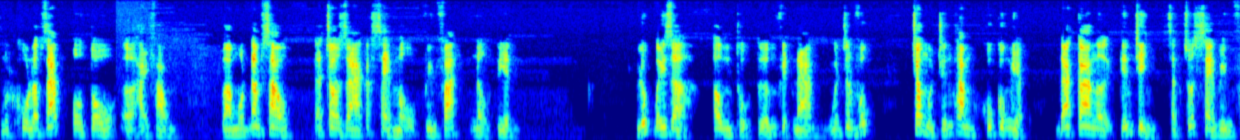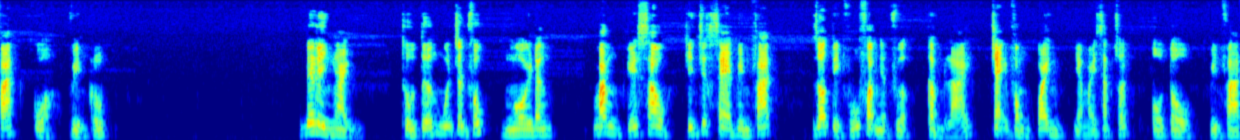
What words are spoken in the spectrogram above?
một khu lắp ráp ô tô ở Hải Phòng và một năm sau đã cho ra các xe mẫu VinFast đầu tiên. Lúc bấy giờ, ông Thủ tướng Việt Nam Nguyễn Xuân Phúc trong một chuyến thăm khu công nghiệp đã ca ngợi tiến trình sản xuất xe VinFast của Vingroup. Đây là hình ảnh Thủ tướng Nguyễn Xuân Phúc ngồi đang băng ghế sau trên chiếc xe VinFast do tỷ phú Phạm Nhật Vượng cầm lái chạy vòng quanh nhà máy sản xuất ô tô VinFast.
